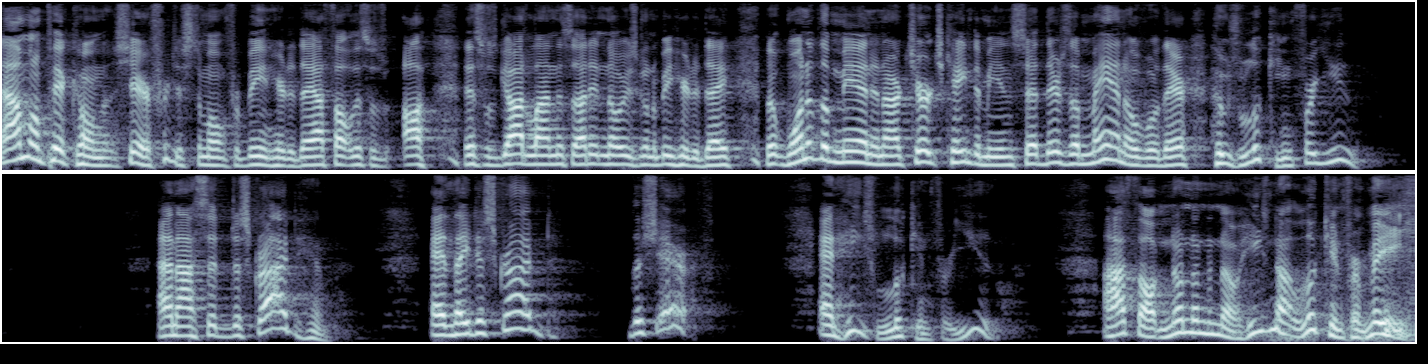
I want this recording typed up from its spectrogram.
Now I'm going to pick on the sheriff for just a moment for being here today. I thought this was uh, this was God line this. I didn't know he was going to be here today. But one of the men in our church came to me and said, "There's a man over there who's looking for you." And I said, "Describe him." And they described the sheriff, and he's looking for you. I thought, no, no, no, no. He's not looking for me.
